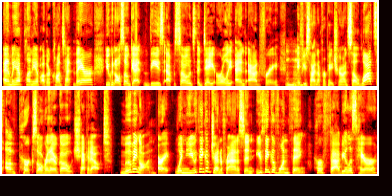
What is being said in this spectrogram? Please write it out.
And we have plenty of other content there. You can also get these episodes a day early and ad free Mhm. if you sign up for Patreon. So lots of perks over there. Go check it out. Moving on. All right. When you think of Jennifer Aniston, you think of one thing her fabulous hair.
